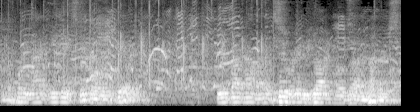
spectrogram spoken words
Number 49, AJ Skipper carry. Here's back now. So we're going to be drawing those uh, numbers.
